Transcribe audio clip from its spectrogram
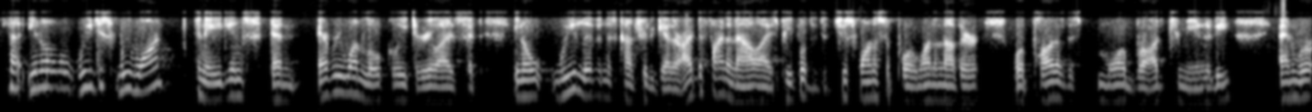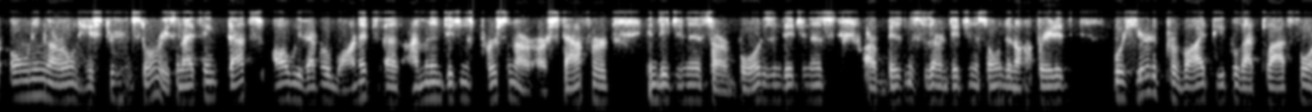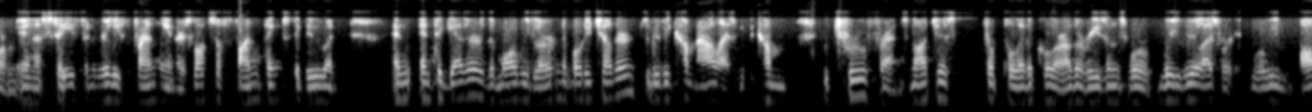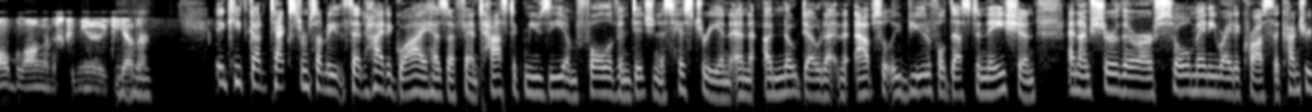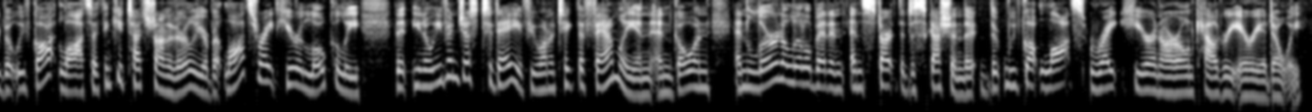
Yeah, you know, we just we want Canadians and everyone locally to realize that, you know, we live in this country together. I define an ally as people that just want to support one another. We're part of this more broad community and we're owning our own history and stories. And I think that's all we've ever wanted. Uh, I'm an Indigenous person. Our, our staff are Indigenous. Our board is Indigenous. Our businesses are Indigenous owned and operated we're here to provide people that platform in a safe and really friendly and there's lots of fun things to do and and and together, the more we learn about each other, we become allies. We become true friends, not just for political or other reasons. Where we realize we're, we all belong in this community together. Mm-hmm. Keith got a text from somebody that said Haida Gwaii has a fantastic museum full of Indigenous history and, and a, no doubt an absolutely beautiful destination. And I'm sure there are so many right across the country, but we've got lots. I think you touched on it earlier, but lots right here locally that, you know, even just today, if you want to take the family and, and go and, and learn a little bit and, and start the discussion, the, the, we've got lots right here in our own Calgary area, don't we?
